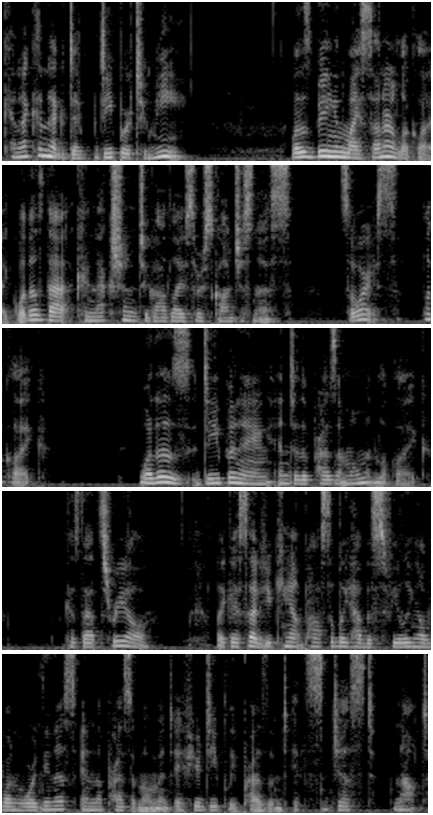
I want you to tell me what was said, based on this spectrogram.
can I connect d- deeper to me? What does being in my center look like? What does that connection to God, life, source, consciousness, source look like? What does deepening into the present moment look like? Because that's real. Like I said, you can't possibly have this feeling of unworthiness in the present moment if you're deeply present. It's just not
